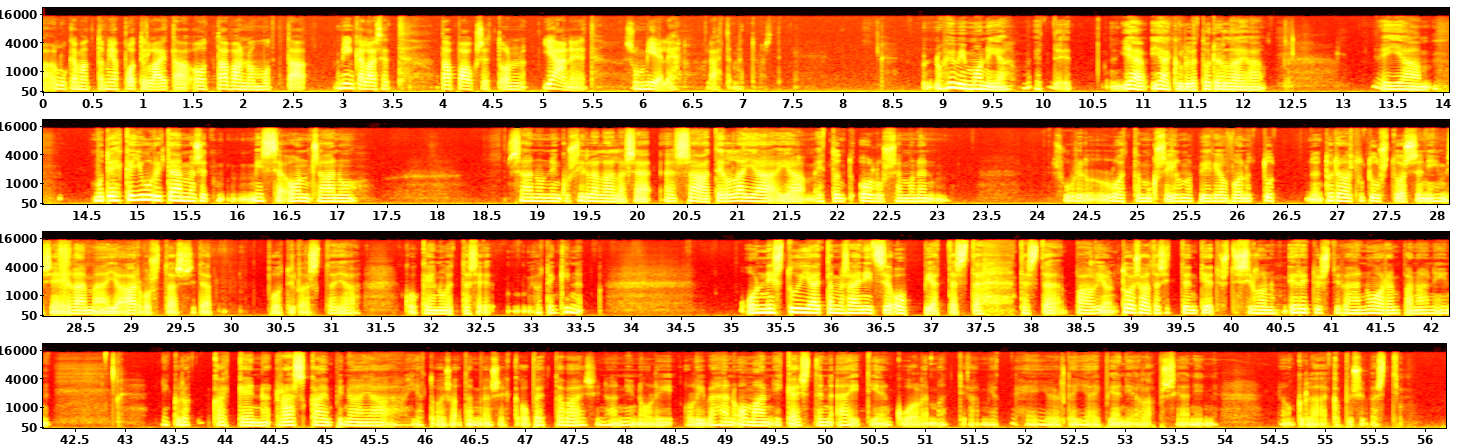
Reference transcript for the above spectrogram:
lukemattomia potilaita oot tavannut, mutta minkälaiset tapaukset on jääneet sun mieleen lähtemättömästi? No hyvin monia. Et, et, jää, jää kyllä todella. Ja, ja, mutta ehkä juuri tämmöiset, missä on saanut, saanut niin kuin sillä lailla sä, saatella ja, ja että on ollut semmoinen suuri luottamuksen ilmapiiri, on voinut tut, todella tutustua sen ihmisen elämään ja arvostaa sitä potilasta ja kokenut, että se jotenkin onnistui ja että mä sain itse oppia tästä, tästä paljon. Toisaalta sitten tietysti silloin erityisesti vähän nuorempana, niin, niin kyllä kaikkein raskaimpina ja, ja toisaalta myös ehkä opettavaisina, niin oli, oli vähän oman ikäisten äitien kuolemat ja, ja he, joilta jäi pieniä lapsia, niin ne on kyllä aika pysyvästi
